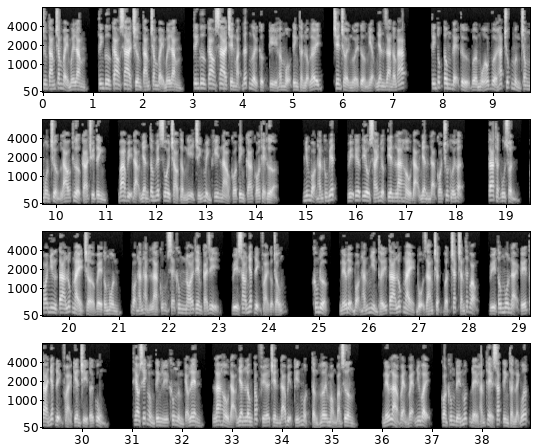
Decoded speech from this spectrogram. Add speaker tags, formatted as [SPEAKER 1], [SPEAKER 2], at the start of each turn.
[SPEAKER 1] chương 875, tinh cư cao xa chương 875, tinh cư cao xa trên mặt đất người cực kỳ hâm mộ tinh thần lộng lẫy trên trời người tưởng niệm nhân gian ấm áp. Tinh túc tông đệ tử vừa múa vừa hát chúc mừng trong môn trưởng lao thừa cá truy tinh ba vị đạo nhân tâm huyết sôi trào thẩm nghị chính mình khi nào có tinh cá có thể thừa. Nhưng bọn hắn không biết vị tiêu tiêu sái nhược tiên la hầu đạo nhân đã có chút hối hận. Ta thật ngu xuẩn coi như ta lúc này trở về tông môn bọn hắn hẳn là cũng sẽ không nói thêm cái gì vì sao nhất định phải gượng trống? Không được, nếu để bọn hắn nhìn thấy ta lúc này, bộ dáng chật vật chắc chắn thất vọng, vì tông môn đại kế ta nhất định phải kiên trì tới cùng. Theo xích hồng tinh lý không ngừng kéo lên, la hầu đạo nhân lông tóc phía trên đã bị kín một tầng hơi mỏng bằng xương. Nếu là vẹn vẹn như vậy, còn không đến mức để hắn thể xác tinh thần lạnh bớt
